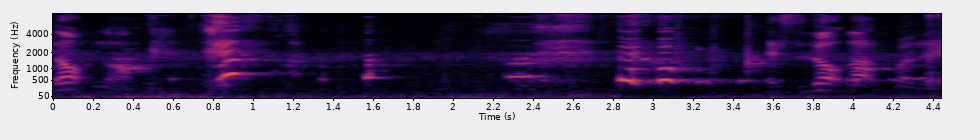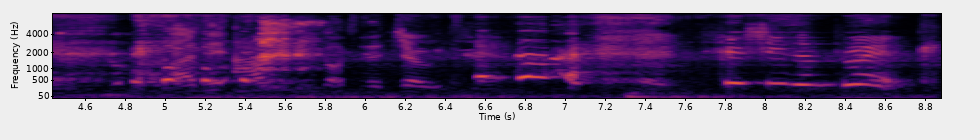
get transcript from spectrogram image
knock. It's not that funny. I, did, I haven't even got to the joke yet. Because she's a brick.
